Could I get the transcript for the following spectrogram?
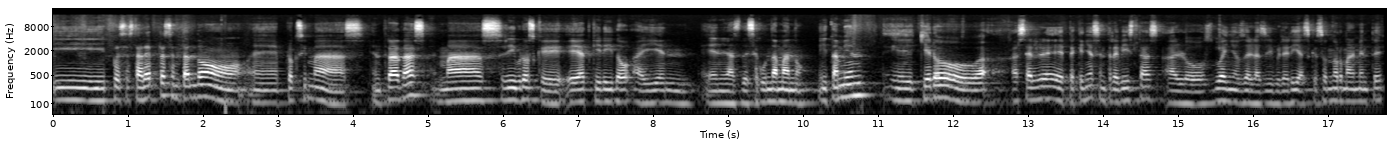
y pues estaré presentando eh, próximas entradas más libros que he adquirido ahí en, en las de segunda mano y también eh, quiero hacer pequeñas entrevistas a los dueños de las librerías que son normalmente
